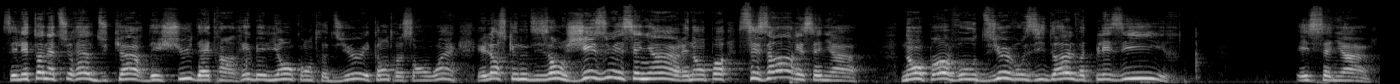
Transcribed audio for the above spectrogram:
c'est l'état naturel du cœur déchu d'être en rébellion contre Dieu et contre son oint. Et lorsque nous disons Jésus est Seigneur et non pas César est Seigneur, non pas vos dieux, vos idoles, votre plaisir, et Seigneur,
